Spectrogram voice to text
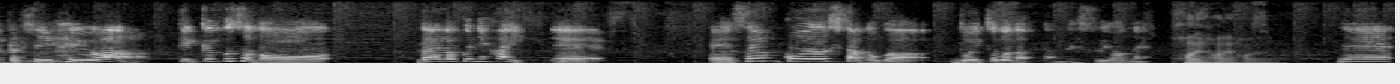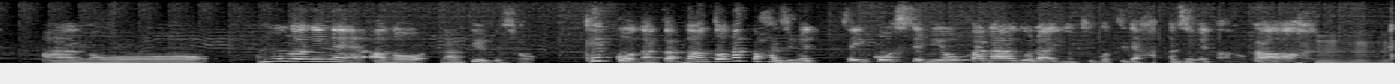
私は結局その大学に入って、えー専攻したのがドイツ語だったんですよね。はいはいはい。で、あのー本当にね、あの、なんて言うんでしょう。結構なんか、なんとなく始め、専攻してみようかなぐらいの気持ちで始めたのが、うんうんうん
